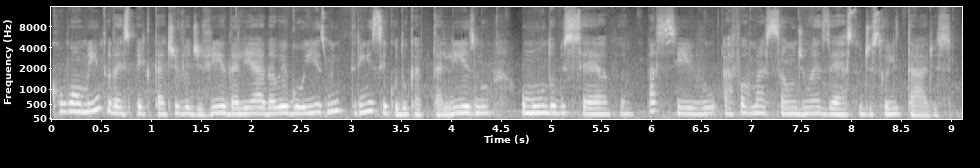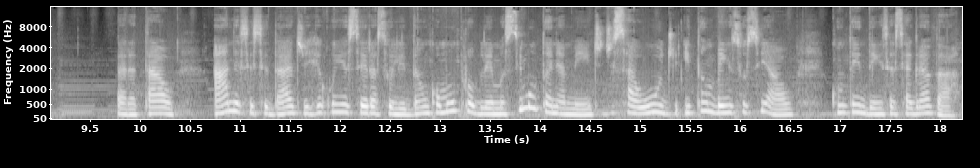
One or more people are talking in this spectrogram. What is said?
Com o aumento da expectativa de vida aliada ao egoísmo intrínseco do capitalismo, o mundo observa, passivo, a formação de um exército de solitários. Para tal, há necessidade de reconhecer a solidão como um problema simultaneamente de saúde e também social, com tendência a se agravar.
